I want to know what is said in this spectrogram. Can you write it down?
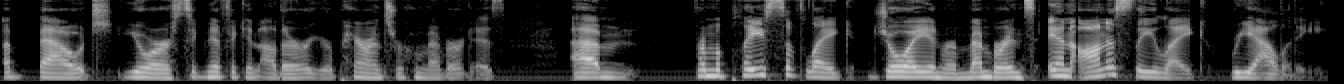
about your significant other or your parents or whomever it is um, from a place of like joy and remembrance and honestly like reality?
